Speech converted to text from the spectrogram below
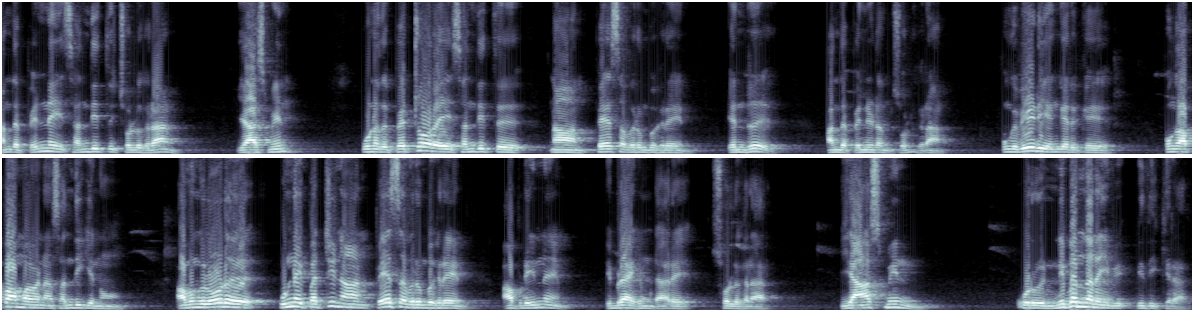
அந்த பெண்ணை சந்தித்து சொல்லுகிறான் யாஸ்மின் உனது பெற்றோரை சந்தித்து நான் பேச விரும்புகிறேன் என்று அந்த பெண்ணிடம் சொல்கிறான் உங்கள் வீடு எங்கே இருக்குது உங்கள் அப்பா அம்மாவை நான் சந்திக்கணும். அவங்களோடு உன்னை பற்றி நான் பேச விரும்புகிறேன் அப்படின்னு இப்ராஹிம் டாரே சொல்லுகிறார். யாஸ்மின் ஒரு நிபந்தனை வி- விதிக்கிறார்.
